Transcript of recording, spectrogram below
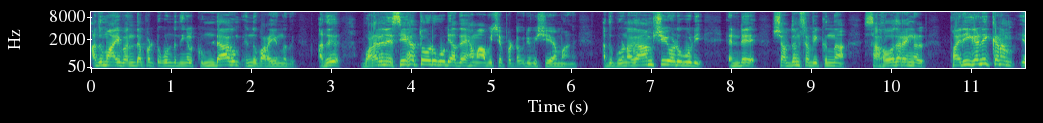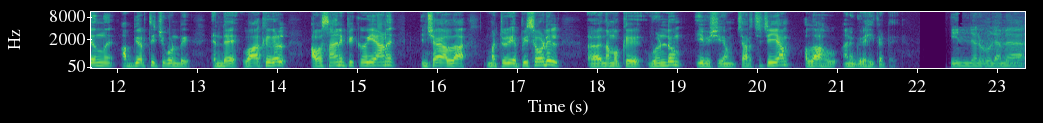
അതുമായി ബന്ധപ്പെട്ടുകൊണ്ട് നിങ്ങൾക്കുണ്ടാകും എന്ന് പറയുന്നത് അത് വളരെ നസീഹത്തോടു കൂടി അദ്ദേഹം ആവശ്യപ്പെട്ട ഒരു വിഷയമാണ്. അത് ഗുണകാംക്ഷയോടുകൂടി എന്റെ ശബ്ദം ശ്രവിക്കുന്ന സഹോദരങ്ങൾ പരിഗണിക്കണം എന്ന് അഭ്യർത്ഥിച്ചുകൊണ്ട് എന്റെ വാക്കുകൾ അവസാനിപ്പിക്കുകയാണ്. ഇൻഷാ അല്ല മറ്റൊരു എപ്പിസോഡിൽ നമുക്ക് വീണ്ടും ഈ വിഷയം ചർച്ച ചെയ്യാം. അള്ളാഹു അനുഗ്രഹിക്കട്ടെ. إن العلماء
